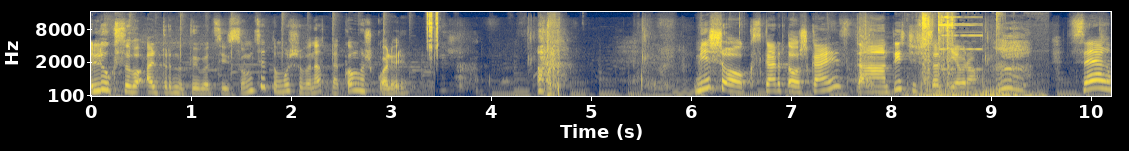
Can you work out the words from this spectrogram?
люксова альтернатива цій сумці, тому що вона в такому ж кольорі. Мішок з картошкою за 1600 євро. Це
